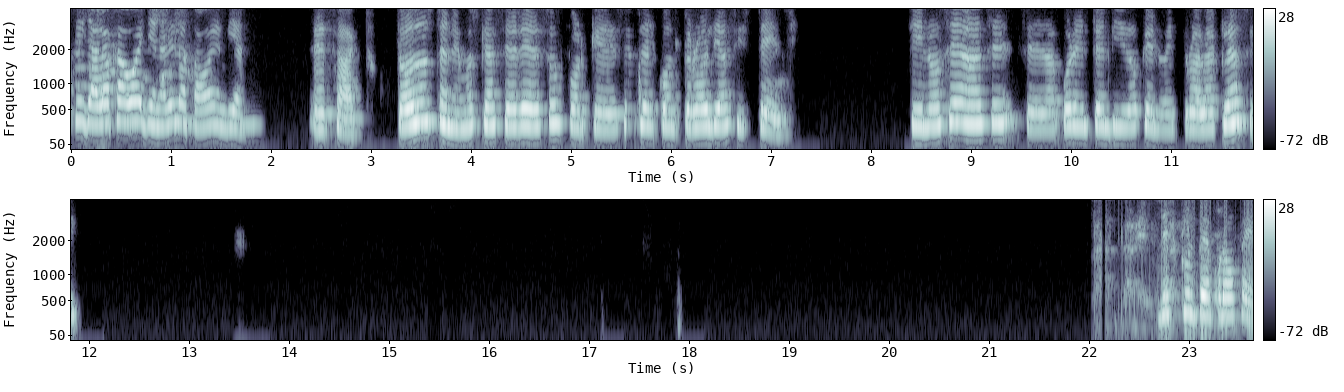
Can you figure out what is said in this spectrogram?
Sí, ya lo acabo de llenar y lo acabo de enviar. exacto. Todos tenemos que hacer eso porque ese es el control de asistencia. Si no se hace, se da por entendido que no entró a la clase. Disculpe, profe,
